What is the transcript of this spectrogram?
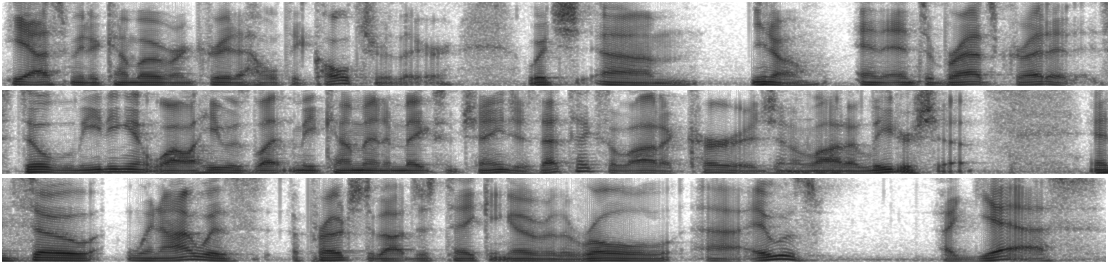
He asked me to come over and create a healthy culture there, which. Um, you know, and, and to Brad's credit, still leading it while he was letting me come in and make some changes. That takes a lot of courage and a lot of leadership. And so when I was approached about just taking over the role, uh, it was a yes,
